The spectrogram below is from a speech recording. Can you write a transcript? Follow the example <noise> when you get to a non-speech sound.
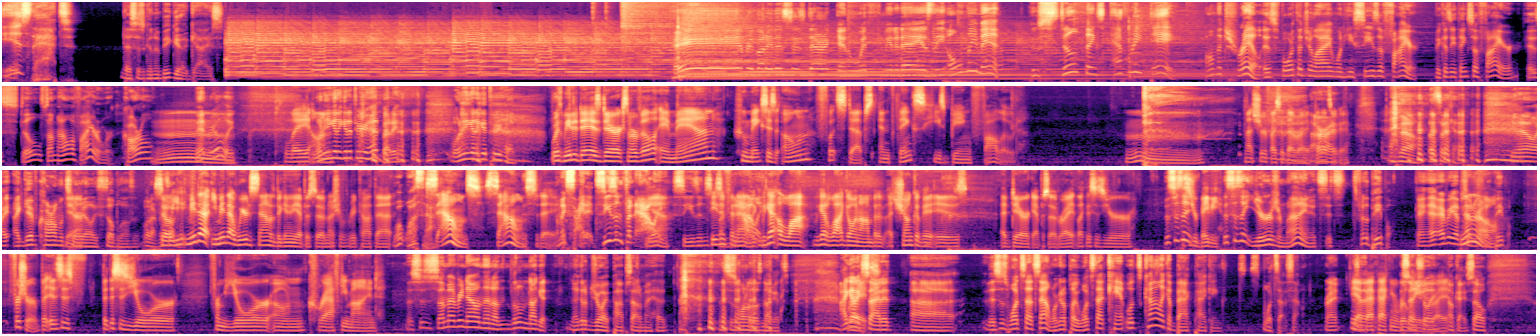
is that? This is going to be good, guys. Hey, everybody, this is Derek, and with me today is the only man who still thinks every day on the trail is 4th of July when he sees a fire because he thinks a fire is still somehow a firework. Carl Mm, Rioli, Play on. when are you going to get it through your head, buddy? <laughs> when are you going to get through your head? With me today is Derek Somerville, a man who makes his own footsteps and thinks he's being followed. Hmm. <laughs> Not sure if I said that right, but All that's right. okay. No, that's okay. <laughs> you know, I, I give Carl material, he still blows it. Whatever. So you made that you made that weird sound at the beginning of the episode. I'm not sure if everybody caught that. what was that? Sounds, sounds today. I'm excited. Season finale. Yeah. Season Season finale. We got a lot. We got a lot going on, but a, a chunk of it is a Derek episode, right? Like this is your this isn't this is your baby This isn't yours or mine. It's it's it's for the people. Okay, every episode no, is for no. the people. for sure. But this is but this is your from your own crafty mind. This is some every now and then a little nugget nugget of joy pops out of my head. this is one of those nuggets. <laughs> I got Right. excited. Uh, this is what's that sound? We're gonna play what's that camp? Well, it's kind of like a backpacking. What's that sound? Right? Is Yeah, backpacking related, right? Okay, so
